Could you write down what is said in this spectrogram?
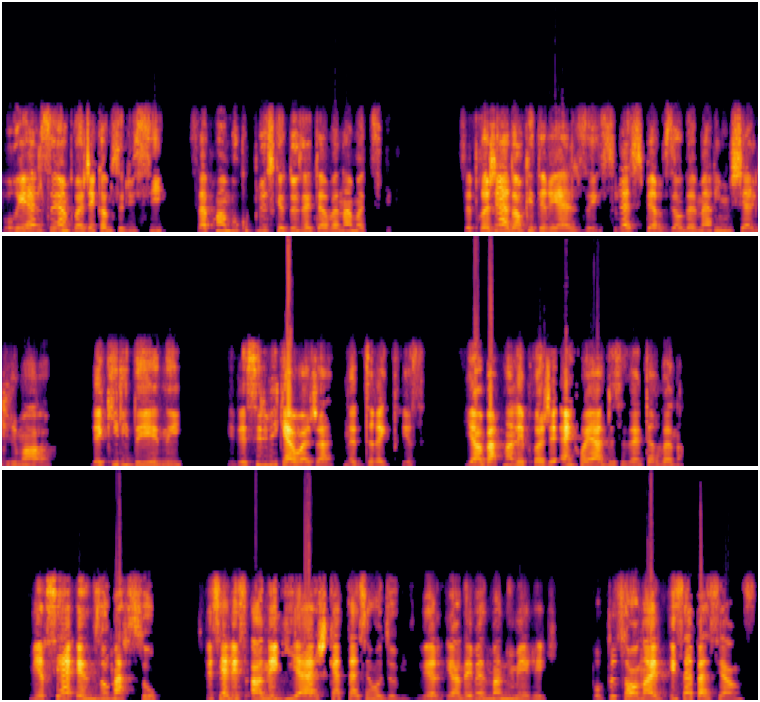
Pour réaliser un projet comme celui-ci, ça prend beaucoup plus que deux intervenants motivés. Ce projet a donc été réalisé sous la supervision de Marie-Michel Grimard, de qui l'idée est née, et de Sylvie Kawaja, notre directrice, qui embarque dans les projets incroyables de ses intervenants. Merci à Enzo Marceau, spécialiste en aiguillage, captation audiovisuelle et en événements numériques, pour toute son aide et sa patience,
